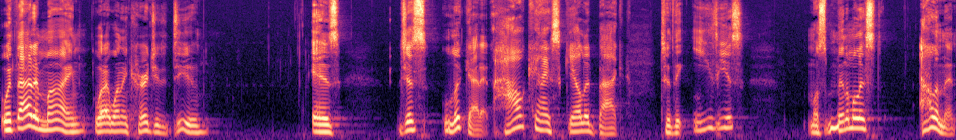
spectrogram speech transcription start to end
with that in mind, what I want to encourage you to do is just look at it. How can I scale it back to the easiest, most minimalist element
